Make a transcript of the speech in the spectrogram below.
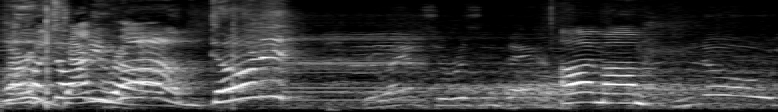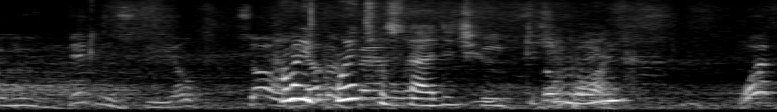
Let's see. Oh, it's already done, Rob. rubbed. Darn it. Your answer isn't there. Hi, mom. No, you didn't steal. So How many points was that? Did you- did you win? What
